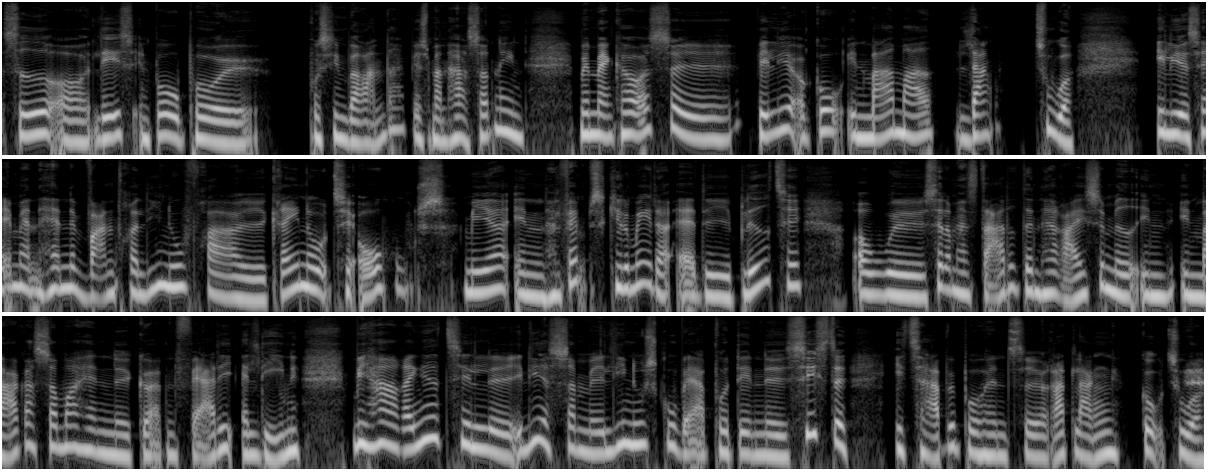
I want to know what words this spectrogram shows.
sidde og læse en bog på, øh, på sin veranda, hvis man har sådan en. Men man kan også øh, vælge at gå en meget, meget lang tur. Elias Hamann, han vandrer lige nu fra øh, Grenå til Aarhus. Mere end 90 kilometer er det blevet til, og øh, selvom han startede den her rejse med en, en makker, så må han øh, gøre den færdig alene. Vi har ringet til øh, Elias, som øh, lige nu skulle være på den øh, sidste etape på hans øh, ret lange gåtur.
